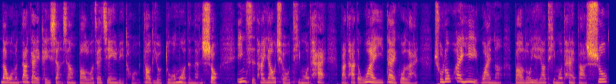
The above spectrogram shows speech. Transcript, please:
那我们大概也可以想象，保罗在监狱里头到底有多么的难受。因此，他要求提摩太把他的外衣带过来。除了外衣以外呢，保罗也要提摩太把书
